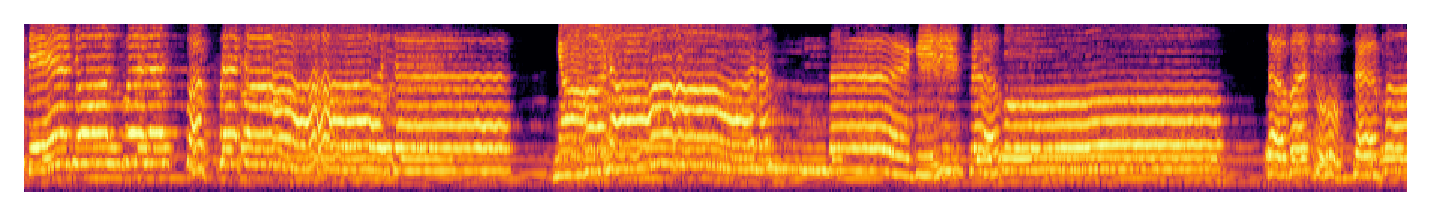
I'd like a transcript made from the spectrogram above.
तेजोज्वल स्वप्रकाश। ज्ञानानन्द गिरिप्रभो। तव सुप्रभातम्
